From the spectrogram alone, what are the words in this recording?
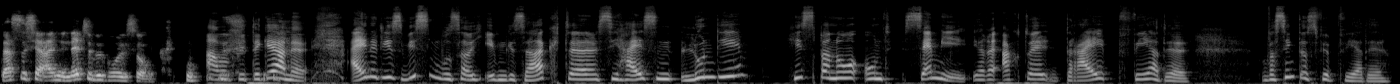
Das ist ja eine nette Begrüßung. Aber bitte gerne. Eine, die es wissen muss, habe ich eben gesagt. Äh, sie heißen Lundi, Hispano und Sammy. Ihre aktuell drei Pferde. Was sind das für Pferde?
